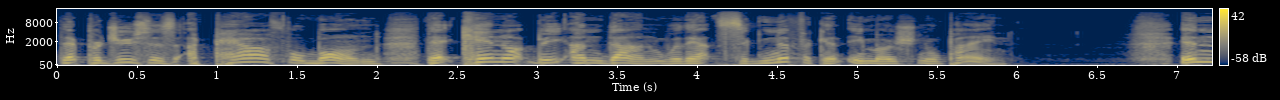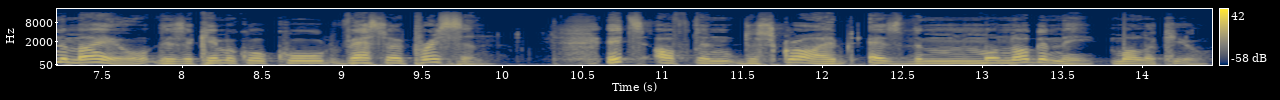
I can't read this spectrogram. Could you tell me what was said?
that produces a powerful bond that cannot be undone without significant emotional pain. In the male, there's a chemical called vasopressin it's often described as the monogamy molecule.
